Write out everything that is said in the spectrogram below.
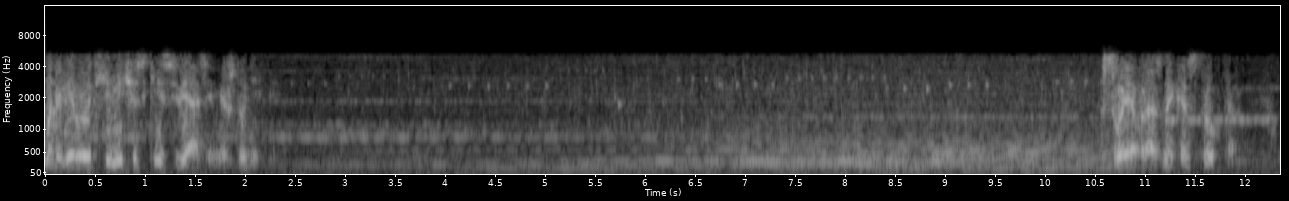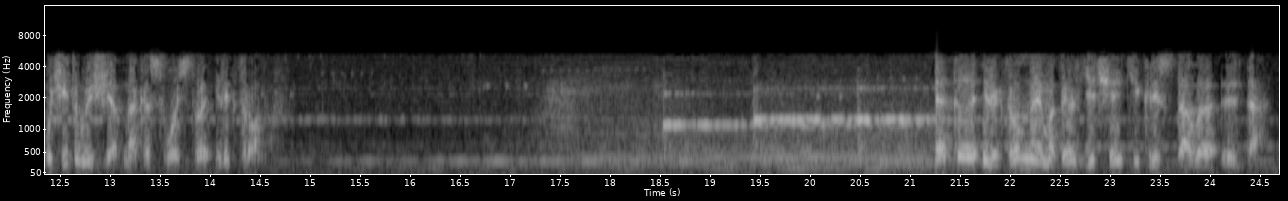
моделирует химические связи между ними. Своеобразный конструктор, учитывающий, однако, свойства электронов. Это электронная модель ячейки кристалла льда.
